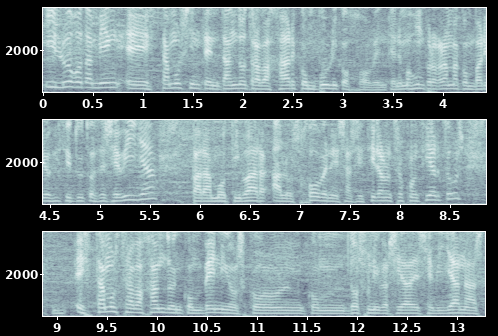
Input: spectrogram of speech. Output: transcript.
Y luego también eh, estamos intentando trabajar con público joven. Tenemos un programa con varios institutos de Sevilla para motivar a los jóvenes jóvenes asistir a nuestros conciertos. Estamos trabajando en convenios con, dos universidades sevillanas,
